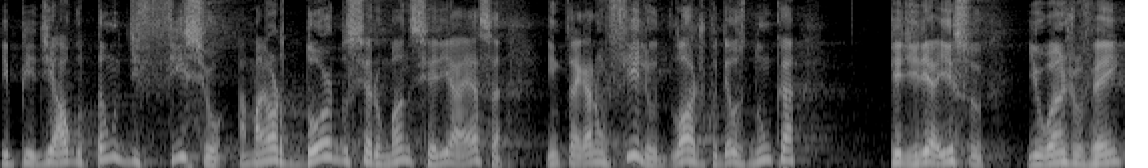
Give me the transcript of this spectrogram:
e pedir algo tão difícil, a maior dor do ser humano seria essa, entregar um filho. Lógico, Deus nunca pediria isso, e o anjo vem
